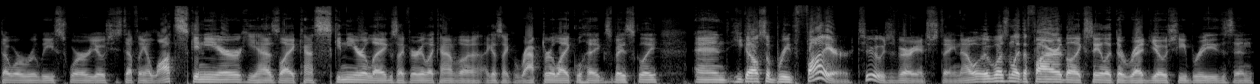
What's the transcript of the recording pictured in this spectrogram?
that were released where Yoshi's definitely a lot skinnier. He has like kind of skinnier legs, like very like kind of a I guess like raptor like legs basically, and he can also breathe fire too, which is very interesting. Now it wasn't like the fire that like say like the red Yoshi breathes in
